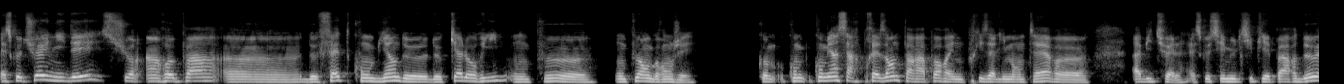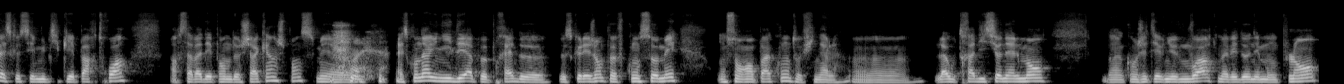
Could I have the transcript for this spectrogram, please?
est-ce que tu as une idée sur un repas euh, de fête, combien de, de, calories on peut, euh, on peut engranger? Combien ça représente par rapport à une prise alimentaire euh, habituelle? Est-ce que c'est multiplié par deux? Est-ce que c'est multiplié par trois? Alors ça va dépendre de chacun, je pense, mais euh, est-ce qu'on a une idée à peu près de, de, ce que les gens peuvent consommer? On s'en rend pas compte au final. Euh, là où traditionnellement, ben, quand j'étais venu me voir, tu m'avais donné mon plan.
